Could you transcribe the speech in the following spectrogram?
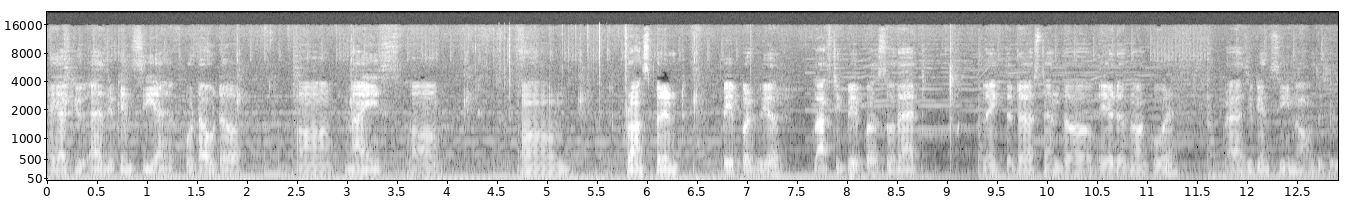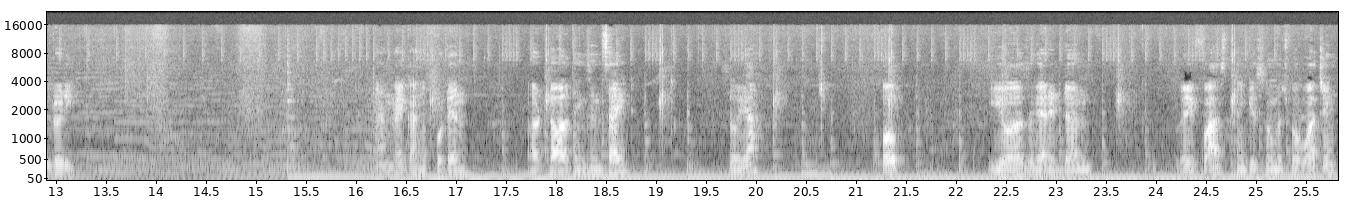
Like you, as you can see I have put out a uh, nice uh, um, transparent paper here plastic paper so that like the dust and the air does not go in. But as you can see now this is ready. And like I have put in uh, tall things inside. So yeah. Hope you also get it done very fast. Thank you so much for watching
